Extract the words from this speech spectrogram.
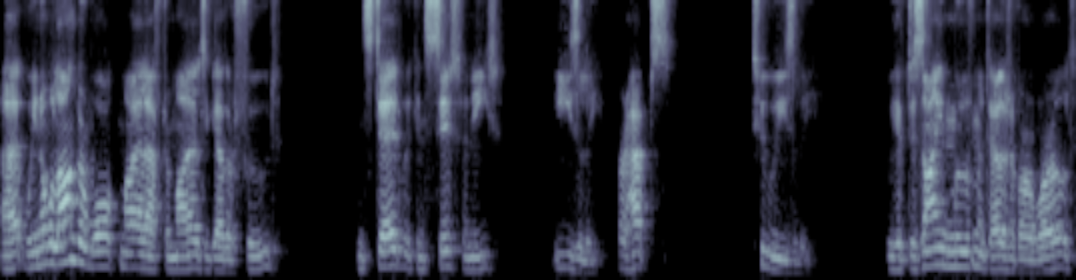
Uh, we no longer walk mile after mile to gather food. Instead, we can sit and eat easily, perhaps too easily. We have designed movement out of our world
